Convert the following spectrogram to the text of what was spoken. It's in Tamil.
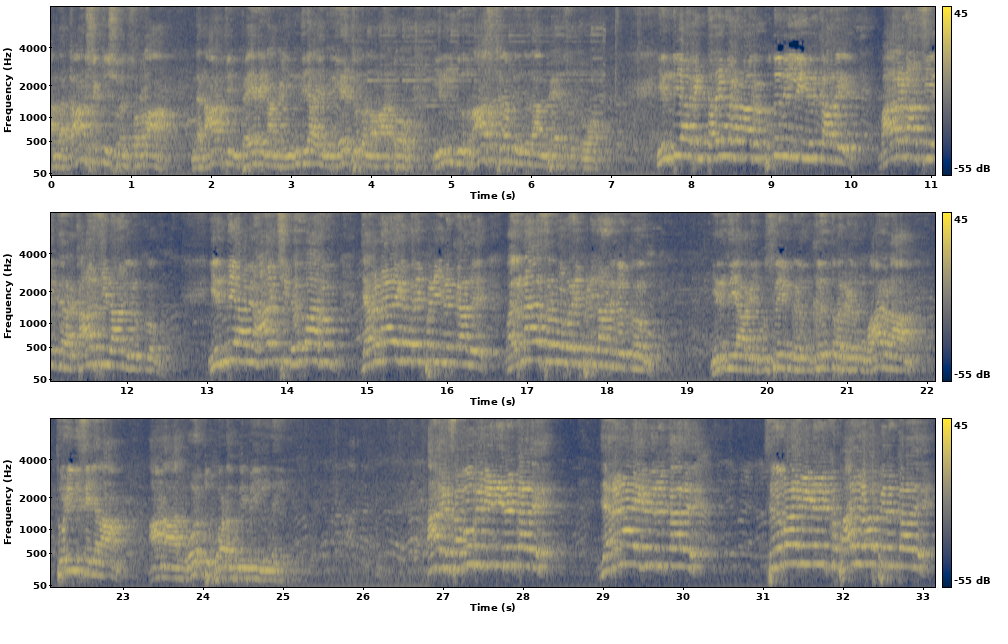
அந்த கான்ஸ்டிடியூஷன் சொல்லலாம் இந்த நாட்டின் பெயரை நாங்கள் இந்தியா என்று ஏற்றுக்கொள்ள மாட்டோம். இந்து ராஷ்டிரம் என்று தான் பெயர் சுட்டுவோம். இந்தியாவின் தலைநகரமாக புதுதில்லி இருக்காது வாரணாசி என்கிற காசி தான் இருக்கும். இந்தியாவின் ஆட்சி நிர்வாகம் ஜனநாயக முறைப்படி இருக்காது வர்ணாசிரம முறைப்படி தான் இருக்கும். இந்தியாவில் முஸ்லிம்களும் கிறிஸ்தவர்களும் வாழலாம் தொழில் செய்யலாம் ஆனால் ஓட்டு போட உரிமை இல்லை. ஆக சமூக நீதி இருக்காது ஜனநாயகம் இருக்காது. சிறுபான்மையினருக்கு பாதுகாப்பு இருக்காது.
